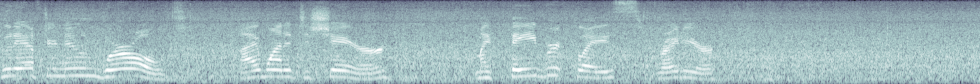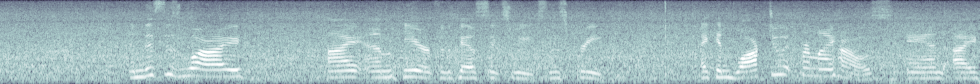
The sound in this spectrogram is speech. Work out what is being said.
Good afternoon, world. I wanted to share my favorite place right here. And this is why I am here for the past six weeks, this creek. I can walk to it from my house, and I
